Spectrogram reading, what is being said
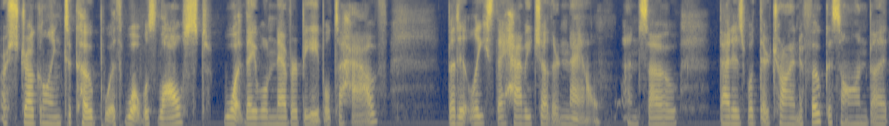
are struggling to cope with what was lost, what they will never be able to have, but at least they have each other now. And so that is what they're trying to focus on, but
